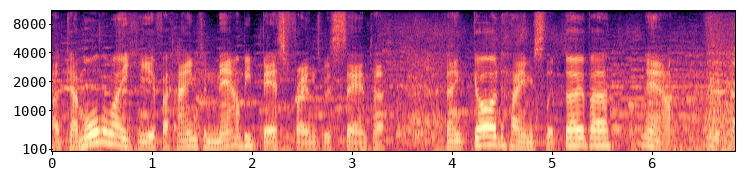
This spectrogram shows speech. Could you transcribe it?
I'd come all the way here for Haim to now be best friends with Santa. Thank God, Haim slipped over. Now.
